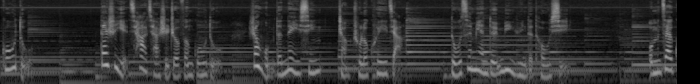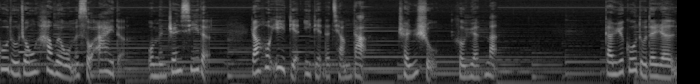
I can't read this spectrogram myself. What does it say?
孤独，但是也恰恰是这份孤独，让我们的内心长出了盔甲，独自面对命运的偷袭。我们在孤独中捍卫我们所爱的，我们珍惜的，然后一点一点的强大、成熟和圆满。敢于孤独的人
